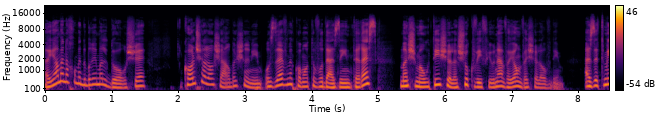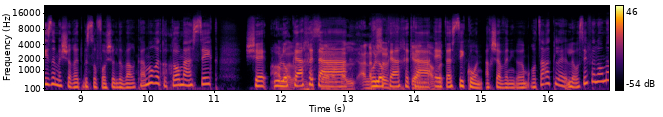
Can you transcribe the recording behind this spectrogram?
היום אנחנו מדברים על דור שכל שלוש-ארבע שנים עוזב מקומות עבודה. זה אינטרס משמעותי של השוק ואפיוניו היום ושל העובדים. אז את מי זה משרת בסופו של דבר? כאמור, את אותו מעסיק שהוא אבל לוקח, את, בסדר, ה... אבל אני הוא חושב- לוקח את, כן, ה... אבל- את הסיכון. עכשיו, אני גם רוצה רק להוסיף ולומר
